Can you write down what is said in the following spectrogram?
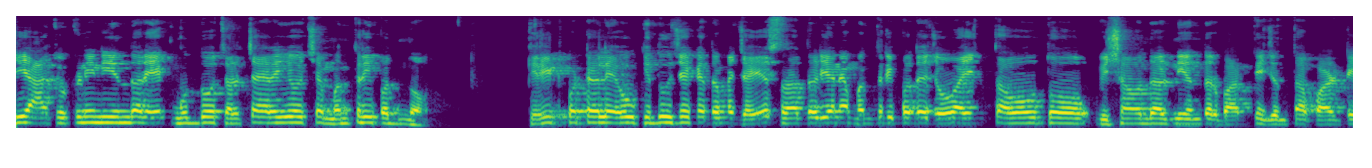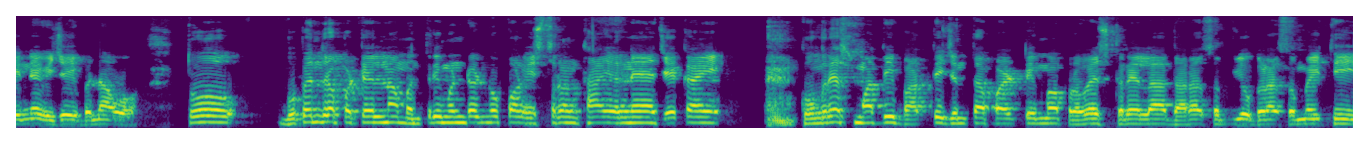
જે આ ચૂંટણીની અંદર એક મુદ્દો ચર્ચાઈ રહ્યો છે મંત્રી પદનો કિરીટ પટેલે એવું કીધું છે કે તમે જયેશ રાદડિયાને મંત્રી પદે જોવા ઈચ્છતા હોવ તો વિસાવદરની અંદર ભારતીય જનતા પાર્ટીને વિજય બનાવો. તો ભૂપેન્દ્ર પટેલના મંત્રીમંડળનું પણ વિસ્તરણ થાય અને જે કાંઈ કોંગ્રેસમાંથી ભારતીય જનતા પાર્ટીમાં પ્રવેશ કરેલા ધારાસભ્યો ઘણા સમયથી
